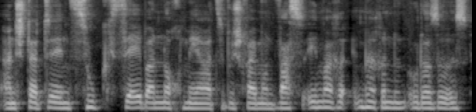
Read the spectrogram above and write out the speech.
anstatt den Zug selber noch mehr zu beschreiben und was immer, Inneren oder so ist.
